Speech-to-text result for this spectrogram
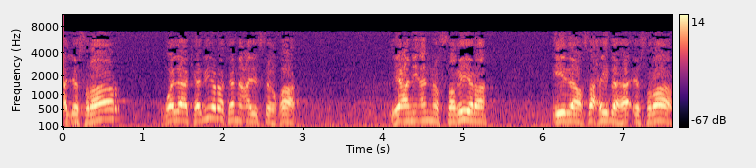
الإصرار ولا كبيرة مع الاستغفار. يعني أن الصغيرة إذا صحبها إصرار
